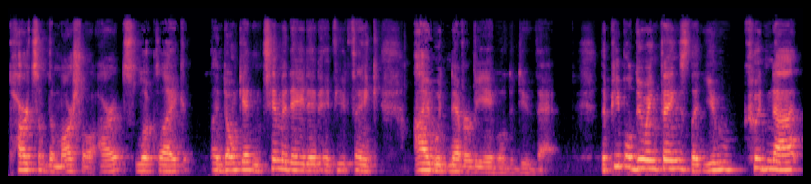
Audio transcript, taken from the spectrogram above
parts of the martial arts look like and don't get intimidated if you think I would never be able to do that. The people doing things that you could not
